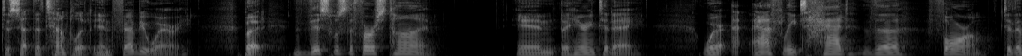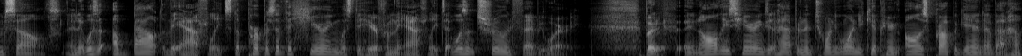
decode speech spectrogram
to set the template in February. But this was the first time in the hearing today where athletes had the forum to themselves, and it was about the athletes. The purpose of the hearing was to hear from the athletes. That wasn't true in February. But in all these hearings that happened in 21, you kept hearing all this propaganda about how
